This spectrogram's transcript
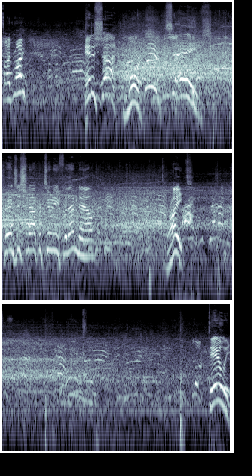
Side right. And a shot. Morris saves. Transition opportunity for them now. Right. Daly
